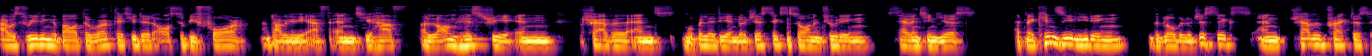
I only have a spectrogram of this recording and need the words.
I was reading about the work that you did also before WEF, and you have a long history in travel and mobility and logistics and so on, including 17 years at McKinsey, leading the global logistics and travel practice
